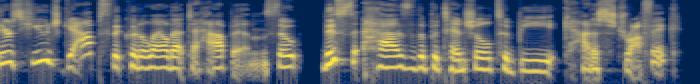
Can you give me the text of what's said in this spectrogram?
there's huge gaps that could allow that to happen. So this has the potential to be catastrophic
